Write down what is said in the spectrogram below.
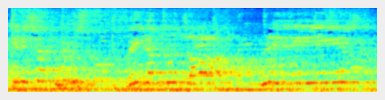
Activation push. Bring up to jaw. Please.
